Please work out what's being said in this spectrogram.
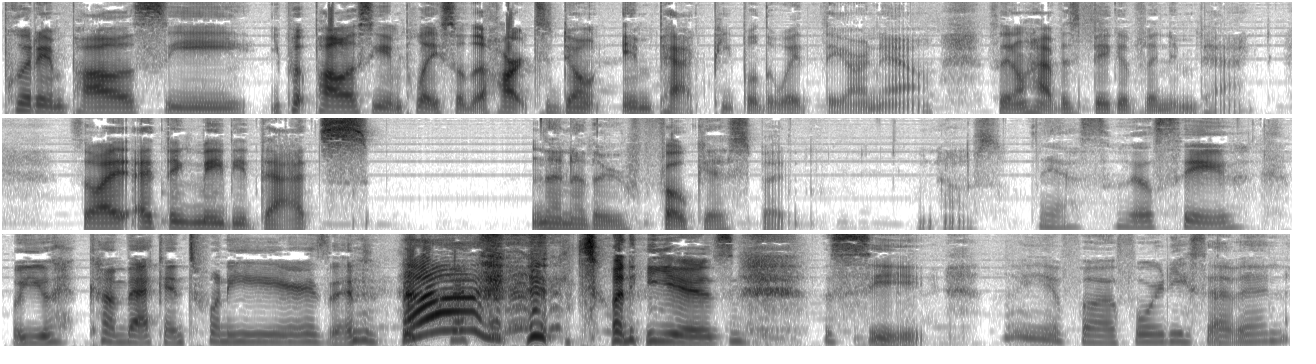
put in policy. You put policy in place so the hearts don't impact people the way that they are now, so they don't have as big of an impact. So I, I think maybe that's another focus, but who knows? Yes, we'll see. Will you come back in 20 years and ah, 20 years. Let's see. Yeah, for 47.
